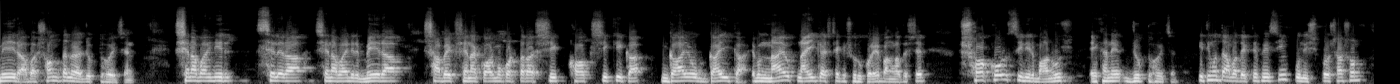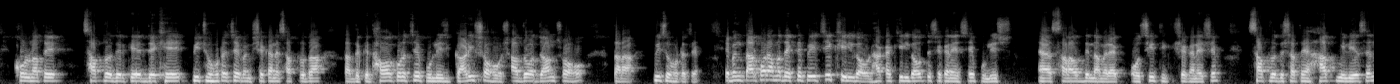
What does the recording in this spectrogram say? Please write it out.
মেয়েরা বা সন্তানেরা যুক্ত হয়েছেন, সেনাবাহিনীর ছেলেরা, সেনাবাহিনীর মেয়েরা, সাবেক সেনা কর্মকর্তারা, শিক্ষক, শিক্ষিকা, গায়ক, গায়িকা এবং নায়ক, নায়িকা থেকে শুরু করে বাংলাদেশের সকল শ্রেণির মানুষ এখানে যুক্ত হয়েছেন। ইতিমধ্যে আমরা দেখতে পেয়েছি পুলিশ প্রশাসন খুলনাতে ছাত্রদেরকে দেখে পিছু হটেছে এবং সেখানে ছাত্ররা তাদেরকে ধাওয়া করেছে। পুলিশ গাড়ি সহ সাজোয়া যান সহ তারা পিছু হটেছে। এবং তারপরে আমরা দেখতে পেয়েছি খিলগাঁও, ঢাকা খিলগাঁওতে সেখানে এসে পুলিশ সালাউদ্দিন নামের এক ওসি সেখানে এসে ছাত্রদের সাথে হাত মিলিয়েছেন,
